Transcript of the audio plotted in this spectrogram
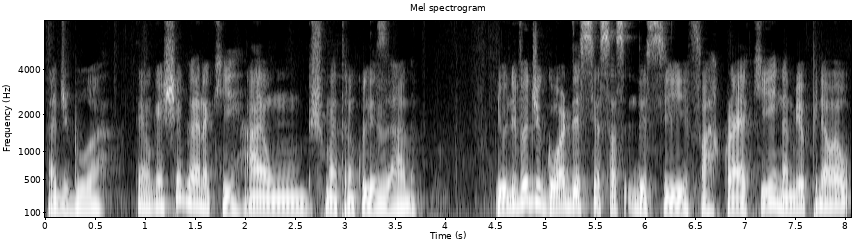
Tá de boa. Tem alguém chegando aqui. Ah, é um bicho mais tranquilizado. E o nível de gore desse, desse Far Cry aqui, na minha opinião, é o...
